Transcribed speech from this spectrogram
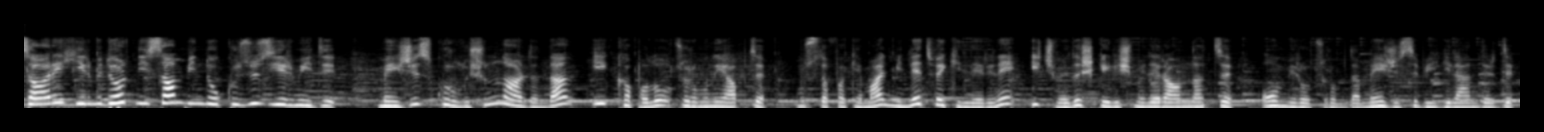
Tarih 24 Nisan 1920 idi. Meclis kuruluşunun ardından ilk kapalı oturumunu yaptı. Mustafa Kemal milletvekillerine iç ve dış gelişmeleri anlattı. 11 oturumda meclisi bilgilendirdi.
